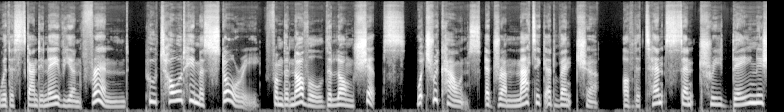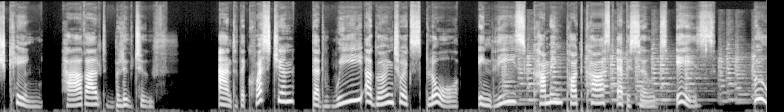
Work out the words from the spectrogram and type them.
with a Scandinavian friend who told him a story from the novel The Long Ships which recounts a dramatic adventure of the 10th century Danish king Harald Bluetooth. And the question that we are going to explore in these coming podcast episodes is Who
